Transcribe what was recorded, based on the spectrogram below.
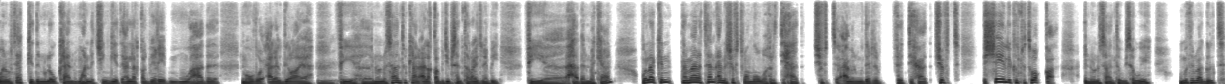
وأنا متأكد إنه لو كان مهند شنقيطي على الأقل بيغيب هذا الموضوع على درايه. فيه نونو سانتو كان على الأقل بيجيب center أجنبي في آه، هذا المكان ولكن أمانة أنا شفت منظومة في الاتحاد شفت عمل مدرب في الاتحاد شفت الشيء اللي كنت متوقع إن نونو سانتو بيسويه ومثل ما قلت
